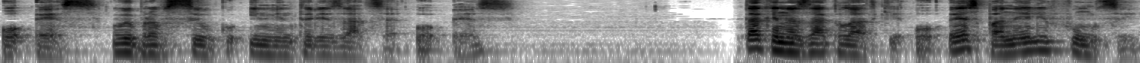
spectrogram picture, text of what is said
ОС, выбрав ссылку «Инвентаризация ОС», так и на закладке ОС панели функций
